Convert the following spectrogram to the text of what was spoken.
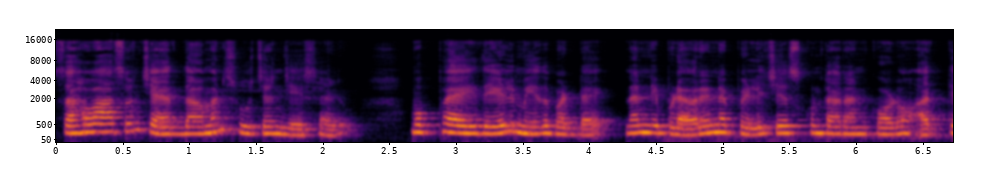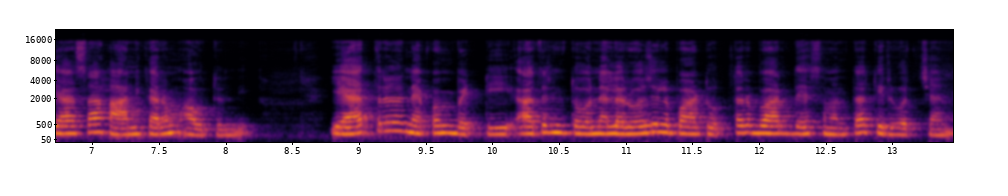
సహవాసం చేద్దామని సూచన చేశాడు. ముప్పై ఐదేళ్ళు మీద పడ్డాయి. నన్ను ఇప్పుడు ఎవరైనా పెళ్ళి చేసుకుంటారనుకోవడం అత్యాస హానికరం అవుతుంది. యాత్రల నెపం పెట్టి అతనితో నెల రోజుల పాటు ఉత్తర భారతదేశం అంతా తిరిగొచ్చాను.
